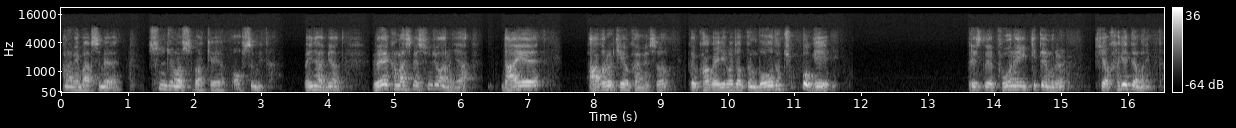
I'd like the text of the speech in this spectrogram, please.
하나님의 말씀에 순종할 수밖에 없습니다. 왜냐하면 왜 그 말씀에 순종하느냐? 나의 과거를 기억하면서 그 과거에 이루어졌던 모든 축복이 그리스도의 구원에 있기 때문을 기억하기 때문입니다.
